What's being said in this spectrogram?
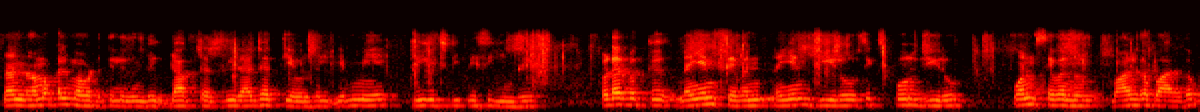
நான் நாமக்கல் மாவட்டத்திலிருந்து டாக்டர் வி ராஜாத்தி அவர்கள் எம்ஏ பிஹெச்டி பேசுகின்றேன். தொடர்புக்கு nine seven nine zero six four zero one seven one. வாழ்க பாரதம்.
